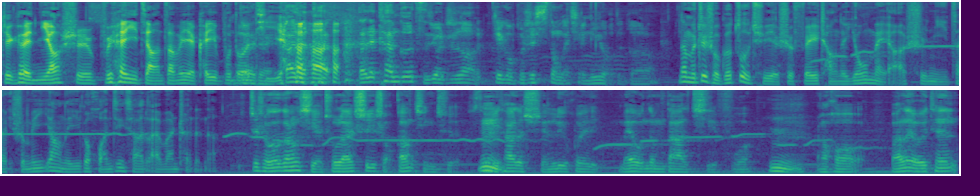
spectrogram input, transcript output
这个你要是不愿意讲，咱们也可以不多对提。对大家看 大家看歌词就知道，这个不是送给前女友的歌了。那么这首歌作曲也是非常的优美啊，是你在什么样的一个环境下来完成的呢？这首歌刚写出来是一首钢琴曲，所以它的旋律会没有那么大的起伏。嗯然后完了有一天，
